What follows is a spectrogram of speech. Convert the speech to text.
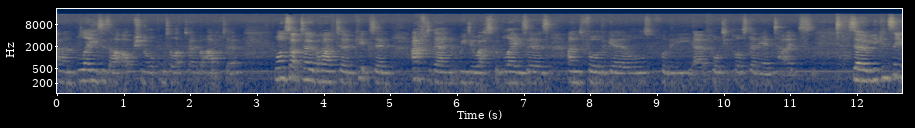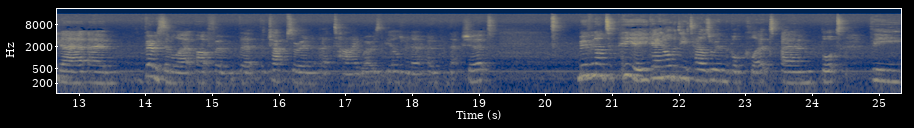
and blazers are optional up until October half term. Once October half term kicks in, after then we do ask for blazers and for the girls for the uh, 40 plus denier tights. So you can see there um, very similar apart from the, the chaps are in a tie, whereas the girls are in an open neck shirt. Moving on to PE, again all the details are in the booklet, um, but the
